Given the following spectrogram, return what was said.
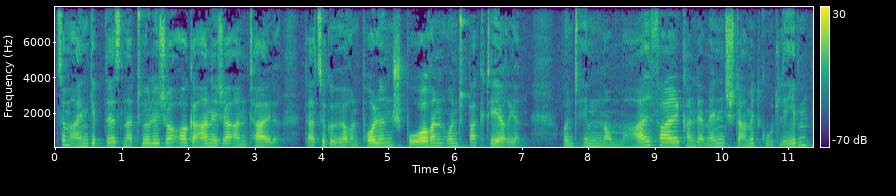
Zum einen gibt es natürliche organische Anteile. Dazu gehören Pollen, Sporen und Bakterien. Und im Normalfall kann der Mensch damit gut leben,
